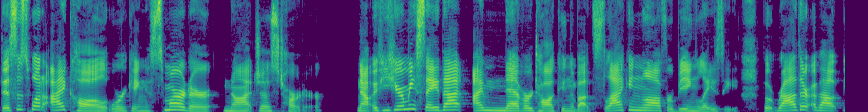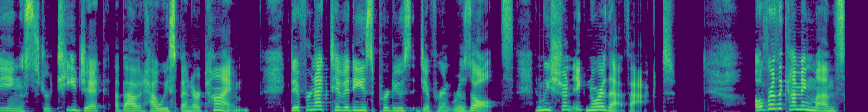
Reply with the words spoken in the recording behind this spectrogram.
This is what I call working smarter, not just harder. Now, if you hear me say that, I'm never talking about slacking off or being lazy, but rather about being strategic about how we spend our time. Different activities produce different results, and we shouldn't ignore that fact. Over the coming months,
